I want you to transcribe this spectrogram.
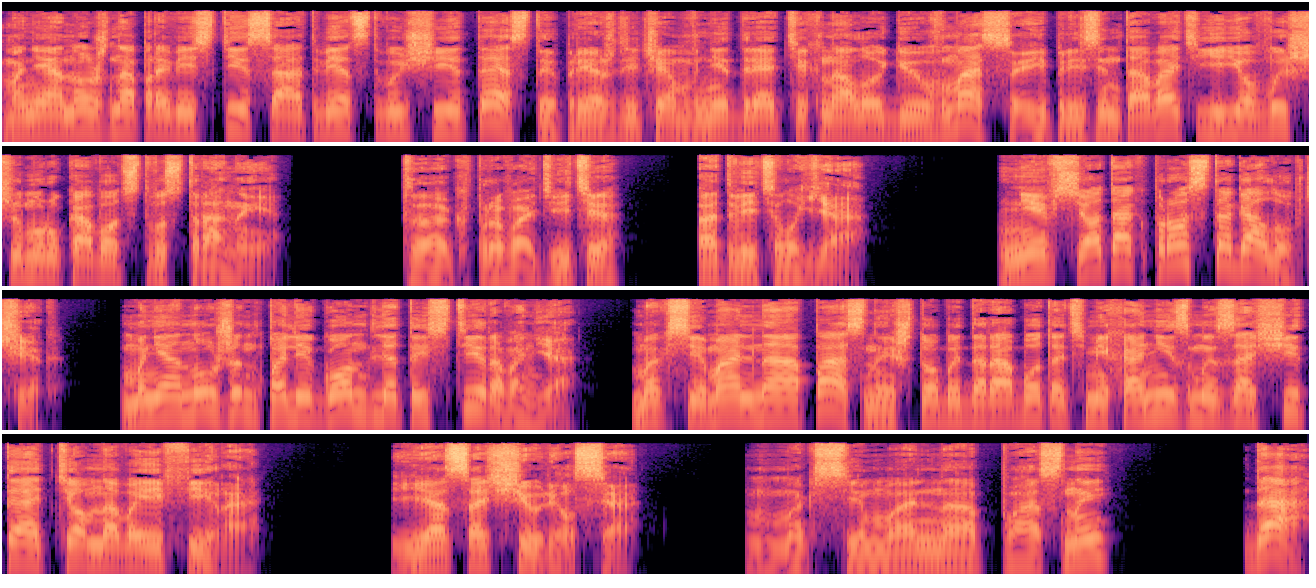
«Мне нужно провести соответствующие тесты, прежде чем внедрять технологию в массы и презентовать ее высшему руководству страны». «Так проводите», — ответил я. «Не все так просто, голубчик. Мне нужен полигон для тестирования, максимально опасный, чтобы доработать механизмы защиты от темного эфира». Я сощурился. «Максимально опасный?» «Да»,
